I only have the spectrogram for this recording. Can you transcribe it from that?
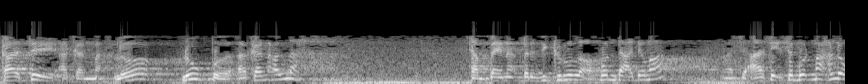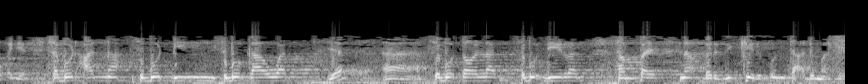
kasih akan makhluk lupa akan Allah. Sampai nak berzikrullah pun tak ada mak asyik sebut makhluk aja sebut anak sebut bini sebut kawan ya. Ha, sebut tolan sebut jiran. Sampai nak berzikir pun tak ada masa.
